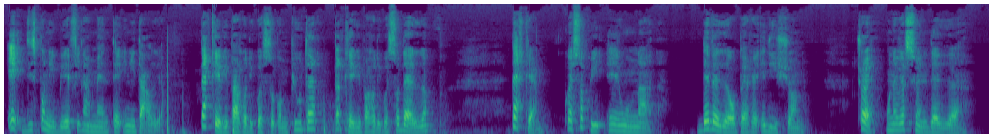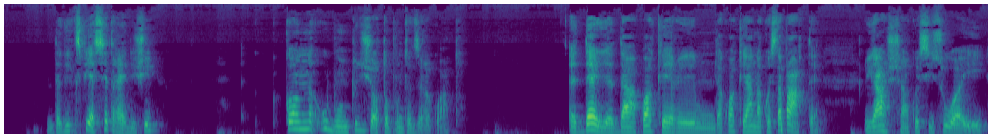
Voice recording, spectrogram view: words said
è disponibile finalmente in Italia. Perché vi parlo di questo computer? Perché vi parlo di questo Dell? Perché questo qui è una Developer Edition, cioè una versione del, dell'XPS 13 con Ubuntu 18.04. Dell da qualche, da qualche anno a questa parte rilascia suoi,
